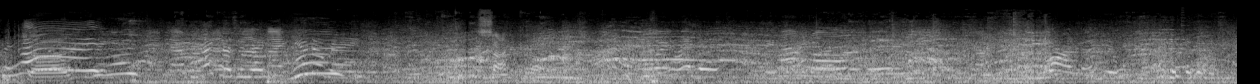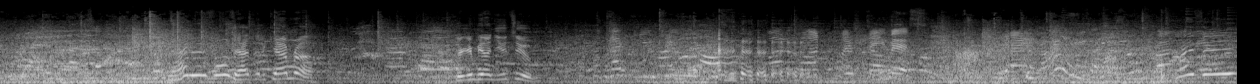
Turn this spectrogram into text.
Say hi. Hi, cousin Ray. You know Ray. Shot. Hi, beautiful. Say hi to the camera. You're gonna be on YouTube. Famous. Hi, babe.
